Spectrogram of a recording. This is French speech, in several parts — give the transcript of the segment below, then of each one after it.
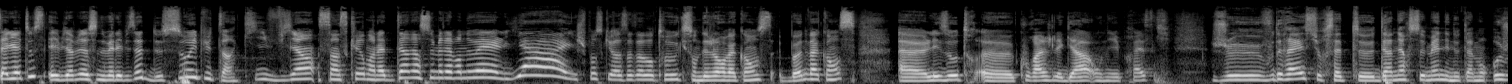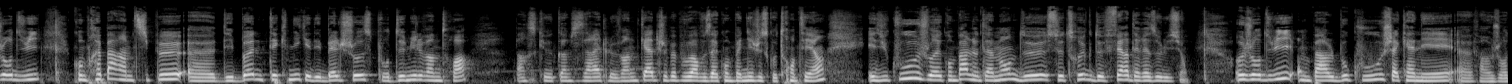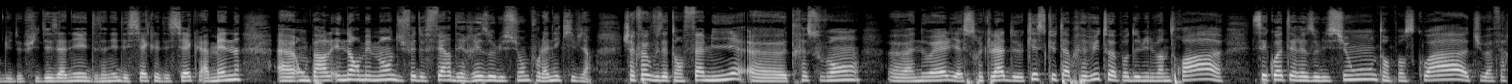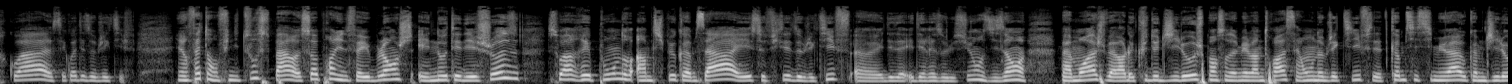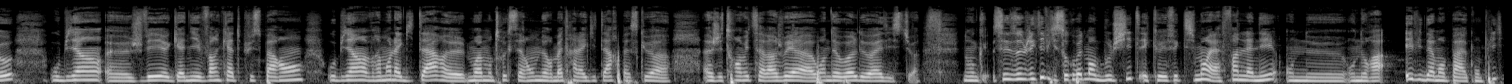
Salut à tous et bienvenue à ce nouvel épisode de Souris Putain qui vient s'inscrire dans la dernière semaine avant Noël. Yay Je pense qu'il y a certains d'entre vous qui sont déjà en vacances. Bonnes vacances. Euh, les autres, euh, courage les gars, on y est presque. Je voudrais sur cette dernière semaine et notamment aujourd'hui qu'on prépare un petit peu euh, des bonnes techniques et des belles choses pour 2023 parce que comme ça s'arrête le 24, je vais pas pouvoir vous accompagner jusqu'au 31. Et du coup, je voudrais qu'on parle notamment de ce truc de faire des résolutions. Aujourd'hui, on parle beaucoup chaque année, euh, enfin aujourd'hui depuis des années, des années, des siècles et des siècles, amen. Euh, on parle énormément du fait de faire des résolutions pour l'année qui vient. Chaque fois que vous êtes en famille, euh, très souvent à Noël, il y a ce truc-là de qu'est-ce que t'as prévu toi pour 2023 C'est quoi tes résolutions? T'en penses quoi? Tu vas faire quoi? C'est quoi tes objectifs? Et en fait, on finit tous par soit prendre une feuille blanche et noter des choses, soit répondre un petit peu comme ça et se fixer des objectifs euh, et, des, résolutions en se disant bah moi je vais avoir le cul de Gilo, je pense en 2023, c'est mon objectif, c'est d'être comme Sissimua ou comme Gilo, ou bien euh, je vais gagner 24 plus par an, ou bien vraiment la guitare, euh, moi mon truc c'est vraiment de me remettre à la guitare parce que j'ai trop envie de savoir jouer à Wonderworld de Oasis, tu vois. Donc c'est des objectifs qui sont complètement bullshit et que effectivement à la fin de l'année on ne on n'aura évidemment pas accompli.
